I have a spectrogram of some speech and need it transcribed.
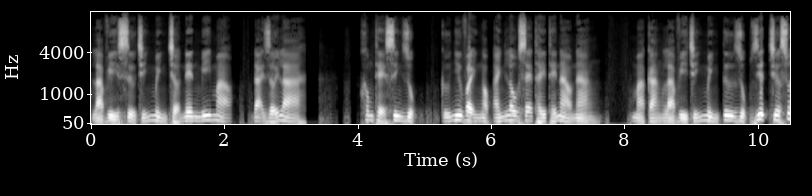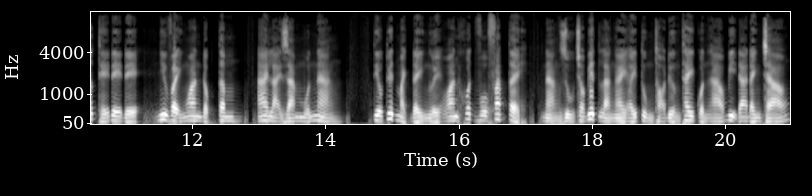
là vì xử chính mình trở nên mỹ mạo, đại giới là không thể sinh dục, cứ như vậy Ngọc Ánh Lâu sẽ thấy thế nào nàng, mà càng là vì chính mình tư dục giết chưa xuất thế đệ đệ, như vậy ngoan độc tâm, ai lại dám muốn nàng. Tiêu tuyết mạch đầy người oan khuất vô pháp tẩy, nàng dù cho biết là ngày ấy tùng thọ đường thay quần áo bị đã đánh cháo,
